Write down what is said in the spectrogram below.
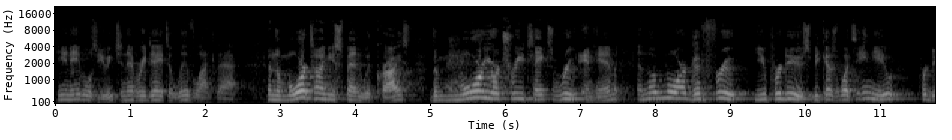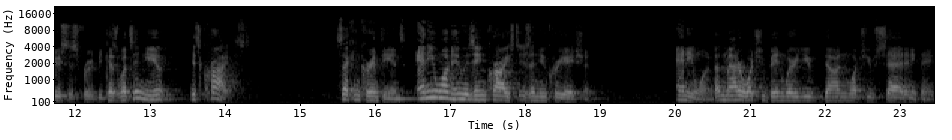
He enables you each and every day to live like that. And the more time you spend with Christ, the more your tree takes root in Him, and the more good fruit you produce, because what's in you produces fruit because what's in you is Christ. 2 Corinthians, anyone who is in Christ is a new creation. Anyone. Doesn't matter what you've been, where you've done, what you've said, anything.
